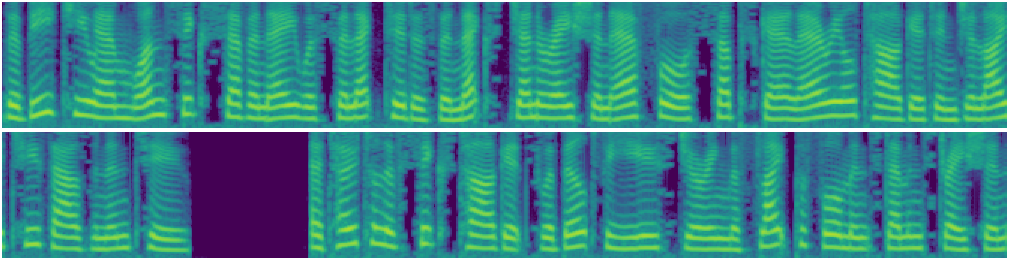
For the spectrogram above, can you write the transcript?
The BQM-167A was selected as the next-generation Air Force subscale aerial target in July 2002. A total of six targets were built for use during the Flight Performance Demonstration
